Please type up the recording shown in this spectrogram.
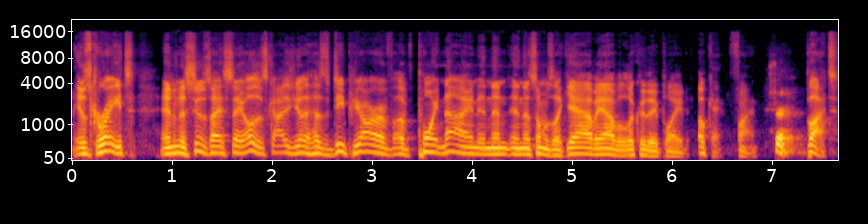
is great. And then as soon as I say, oh, this guy you know, has a DPR of, of 0.9, and then and then someone's like, yeah, but yeah, but look who they played. Okay, fine. Sure. But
